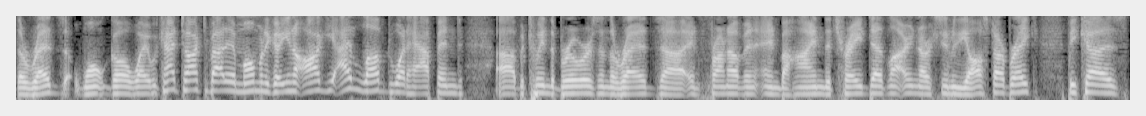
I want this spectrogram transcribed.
The Reds won't won't go away. We kind of talked about it a moment ago. You know, Augie, I loved what happened uh, between the Brewers and the Reds uh, in front of and, and, behind the trade deadline, or excuse me, the All Star break, because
